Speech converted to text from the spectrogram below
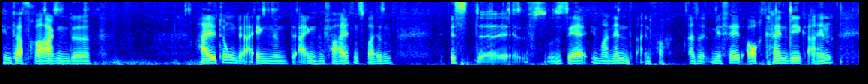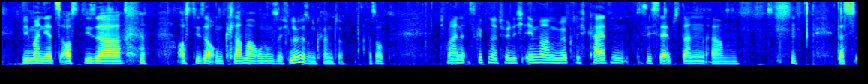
hinterfragende Haltung der eigenen, der eigenen Verhaltensweisen ist äh, sehr immanent einfach. Also mir fällt auch kein Weg ein, wie man jetzt aus dieser, aus dieser Umklammerung sich lösen könnte. Also ich meine, es gibt natürlich immer Möglichkeiten, sich selbst dann ähm, das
